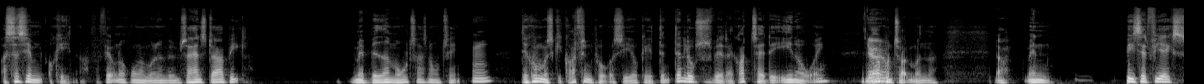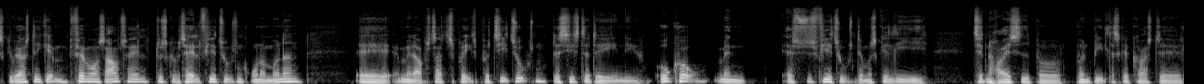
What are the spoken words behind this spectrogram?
Og så siger man, okay, nå, for 500 kroner om måneden, så have en større bil med bedre motor og sådan nogle ting. Mm. Det kunne man måske godt finde på at sige, okay, den, den luksus vil jeg da godt tage det ene år, ikke? Jeg er på 12 måneder. Nå, men BZ4X skal vi også lige igennem. Fem års aftale. Du skal betale 4.000 kroner om måneden øh, med en opstartspris på 10.000. Det sidste det er egentlig ok, men jeg synes 4.000 det er måske lige til den høje side på, på en bil, der skal koste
